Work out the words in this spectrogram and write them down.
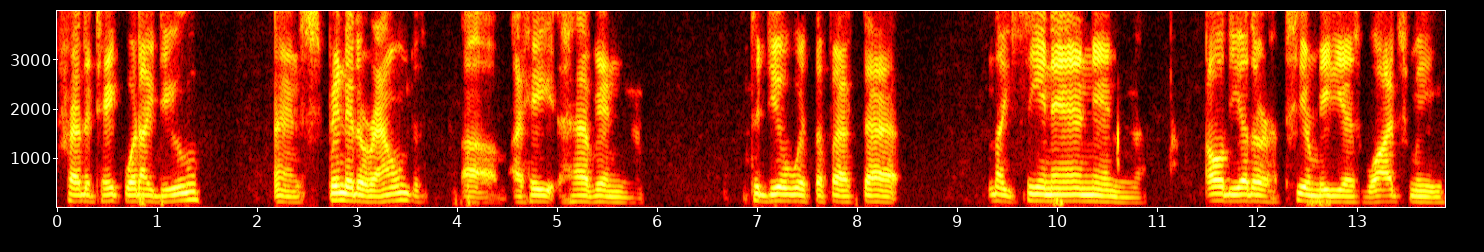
try to take what I do and spin it around. Um, I hate having to deal with the fact that like CNN and all the other tier medias watch me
